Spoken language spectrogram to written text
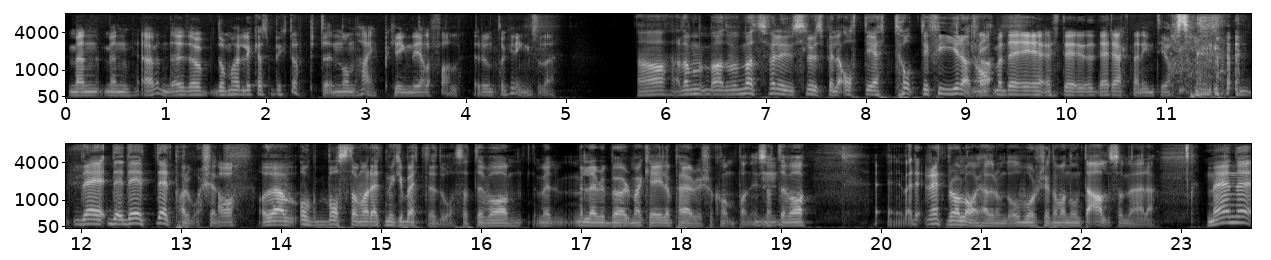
Men, men jag vet inte, de, de har lyckats byggt upp det, någon hype kring det i alla fall, runt omkring sådär. Ja, de, de möttes väl i slutspelet 81-84 tror Ja, jag. men det, det, det räknar inte jag som. Det, det, det, är ett par år sedan. ja, Och, det, och Boston var rätt mycket bättre då, så att det var med, med Larry Bird, McHale och Parrish och company. Så Mm. att det var... Eh, rätt bra lag hade de då, och Washington var nog inte alls så nära. Men eh,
